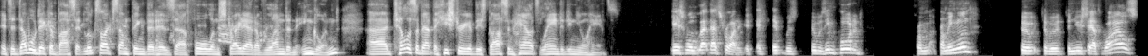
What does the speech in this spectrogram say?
it's a double decker bus. It looks like something that has uh, fallen straight out of London, England. Uh, tell us about the history of this bus and how it's landed in your hands. Yes, well, that, that's right. It, it, it, was it was imported from from England to to, to New South Wales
